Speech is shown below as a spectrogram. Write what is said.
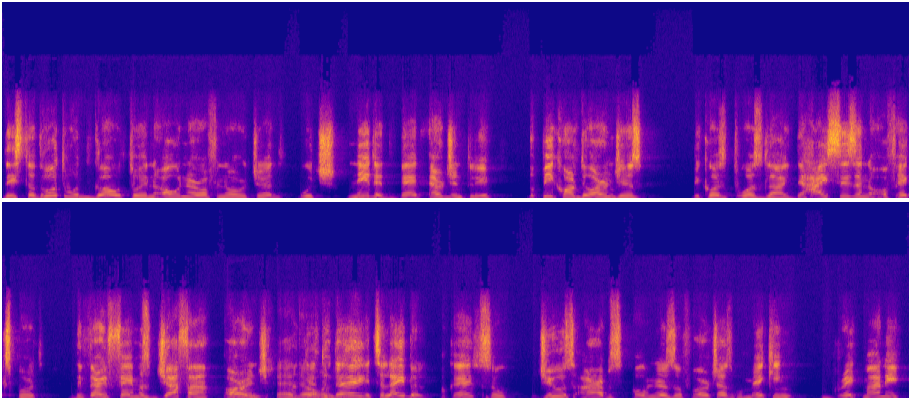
The Istadrut would go to an owner of an orchard, which needed bed urgently to pick all the oranges because it was like the high season of export. The very famous Jaffa orange. Until orange. today, it's a label. Okay, so Jews, Arabs, owners of orchards were making great money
